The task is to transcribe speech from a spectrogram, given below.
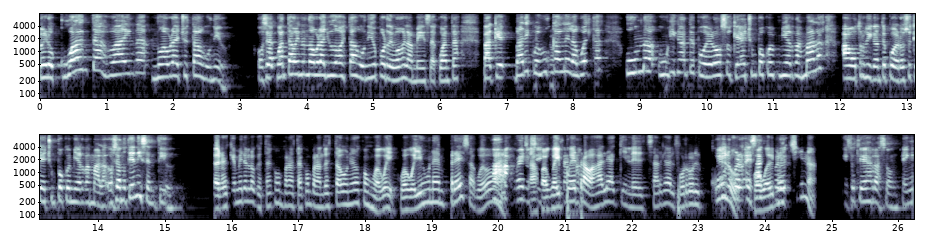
pero cuántas vainas no habrá hecho Estados Unidos. O sea, cuántas vainas no habrá ayudado a Estados Unidos por debajo de la mesa, cuántas, para que, marico, es buscarle la vuelta una, un gigante poderoso que ha hecho un poco de mierdas malas a otro gigante poderoso que ha hecho un poco de mierdas malas. O sea, no tiene ni sentido. Pero es que mira lo que está comparando, está comparando Estados Unidos con Huawei. Huawei es una empresa, huevón. Ah, o bueno, sea, sí, Huawei puede trabajarle a quien le salga del forro el Bueno, culo. pero exacto, Huawei no es China. Eso tienes razón. En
